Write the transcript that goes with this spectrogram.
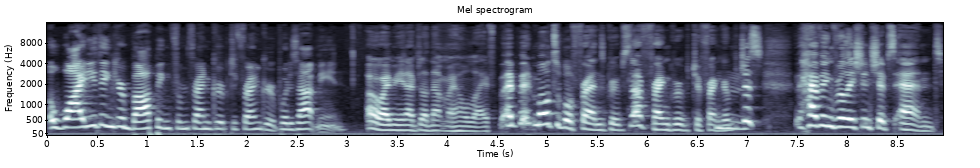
why do you think you're bopping from friend group to friend group? What does that mean? Oh, I mean, I've done that my whole life. But, but multiple friends groups, not friend group to friend group, just having relationships end.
